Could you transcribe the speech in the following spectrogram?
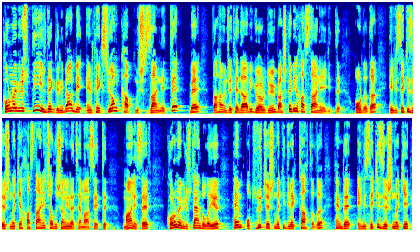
koronavirüs değil de gribal bir enfeksiyon kapmış zannetti ve daha önce tedavi gördüğü başka bir hastaneye gitti. Orada da 58 yaşındaki hastane çalışanıyla temas etti. Maalesef koronavirüsten dolayı hem 33 yaşındaki Dilek Tahtalı hem de 58 yaşındaki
